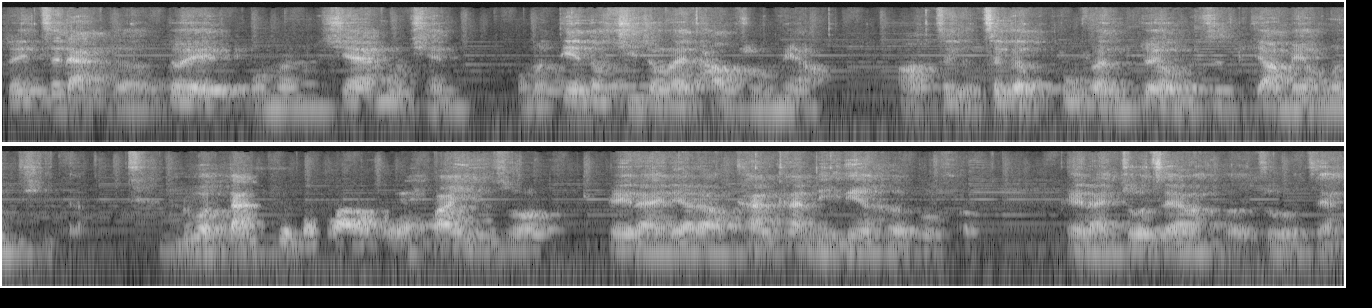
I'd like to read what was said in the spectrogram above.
所以这两个对我们现在目前我们店都集中在桃竹苗，啊，这个这个部分对我们是比较没有问题的。如果单纯的话，我也欢迎说可以来聊聊，看看理念合不合，可以来做这样的合作，这样。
